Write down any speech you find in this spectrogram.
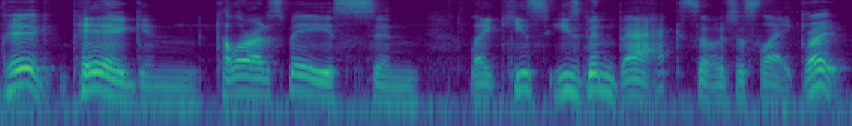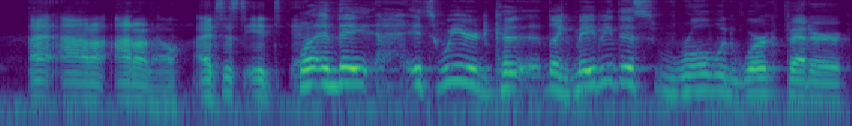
Pig. pig and color out of space and like he's he's been back so it's just like Right. i, I don't i don't know i just it Well, and they, it's weird because like maybe this role would work better.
